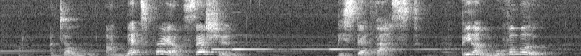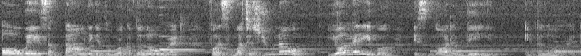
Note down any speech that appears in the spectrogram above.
Until our next prayer session, be steadfast, be unmovable, always abounding in the work of the Lord, for as much as you know your labor is not in vain in the Lord.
